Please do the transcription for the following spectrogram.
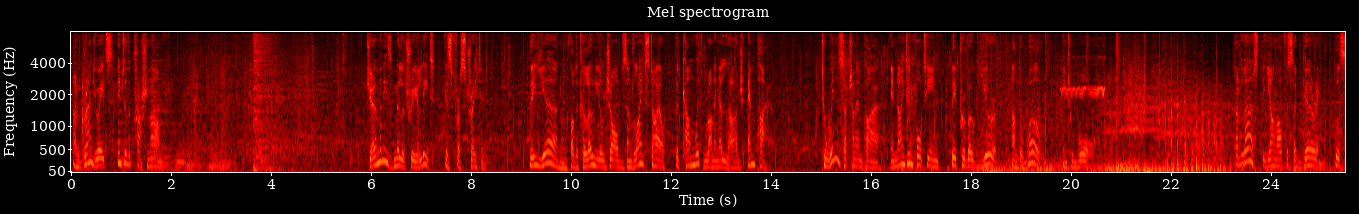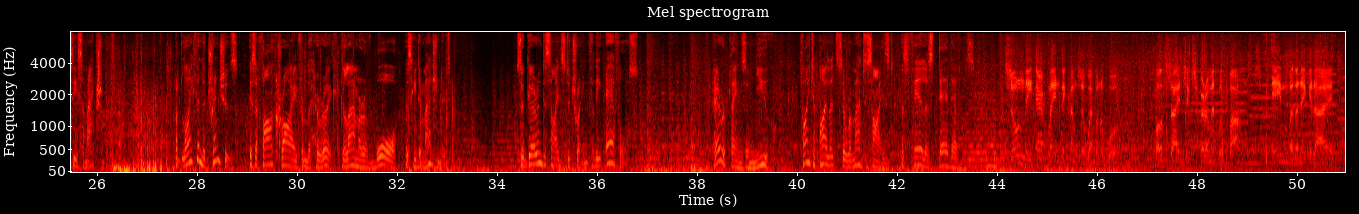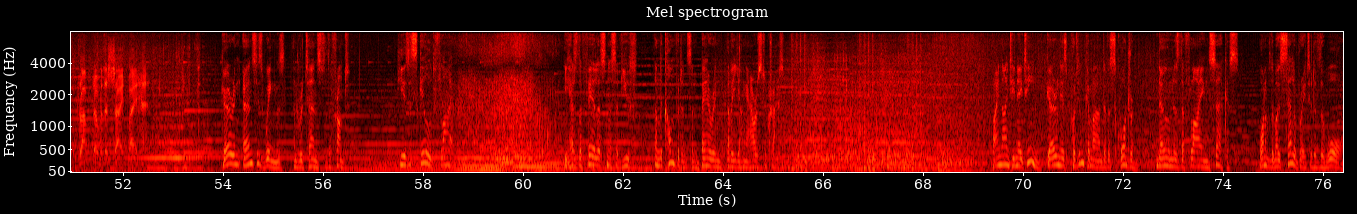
and graduates into the Prussian army. Germany's military elite is frustrated. They yearn for the colonial jobs and lifestyle that come with running a large empire. To win such an empire, in 1914, they provoke Europe and the world into war. At last, the young officer Goering will see some action. But life in the trenches is a far cry from the heroic glamour of war as he'd imagined it. So Goering decides to train for the Air Force. Aeroplanes are new. Fighter pilots are romanticized as fearless daredevils. Soon the airplane becomes a weapon of war. Both sides experiment with bombs, aimed by the naked eye, dropped over the side by hand. Goering earns his wings and returns to the front. He is a skilled flyer. He has the fearlessness of youth and the confidence and bearing of a young aristocrat. By 1918, Goering is put in command of a squadron known as the Flying Circus, one of the most celebrated of the war.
